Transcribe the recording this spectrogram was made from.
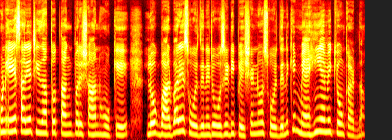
ਹੁਣ ਇਹ ਸਾਰੀਆਂ ਚੀਜ਼ਾਂ ਤੋਂ ਤੰਗ ਪਰੇਸ਼ਾਨ ਹੋ ਕੇ ਲੋਕ ਬਾਰ-ਬਾਰ ਇਹ ਸੋਚਦੇ ਨੇ, ਜੋ OCD ਪੇਸ਼ੈਂਟ ਨੇ ਉਹ ਸੋਚਦੇ ਨੇ ਕਿ ਮੈਂ ਹੀ ਐਵੇਂ ਕਿਉਂ ਕਰਦਾ?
